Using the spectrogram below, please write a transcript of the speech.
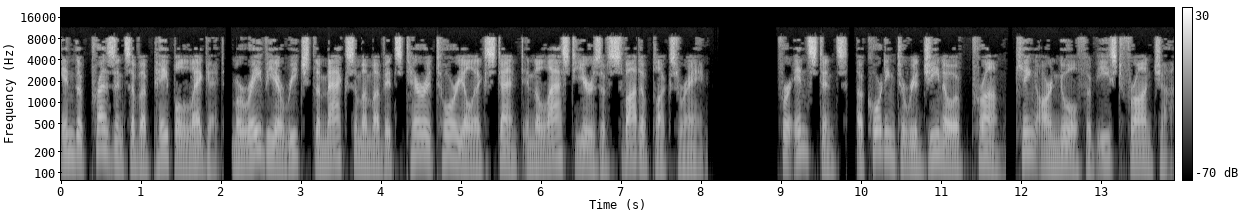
in the presence of a papal legate, Moravia reached the maximum of its territorial extent in the last years of Svatopluk's reign. For instance, according to Regino of Prum, King Arnulf of East Francia,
